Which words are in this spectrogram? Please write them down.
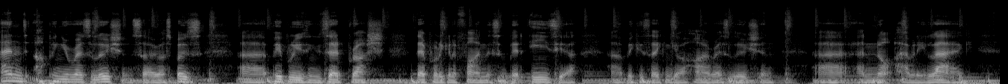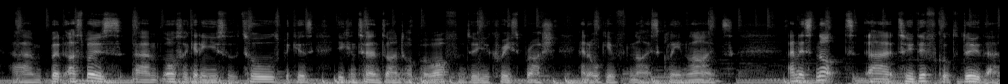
and upping your resolution. So I suppose uh, people using ZBrush, they're probably going to find this a bit easier uh, because they can go a higher resolution and not have any lag. Um, but I suppose um, also getting used to the tools because you can turn Dyntopo off and do your crease brush and it will give nice clean lines. And it's not uh, too difficult to do that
